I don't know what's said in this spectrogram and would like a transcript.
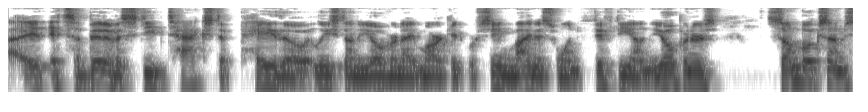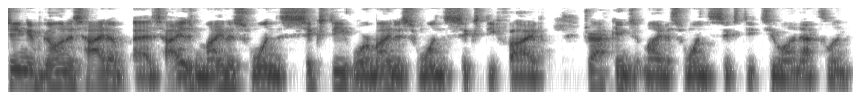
Uh, it, it's a bit of a steep tax to pay, though, at least on the overnight market. We're seeing minus 150 on the openers. Some books I'm seeing have gone as high to, as high as minus 160 or minus 165. DraftKings at minus 162 on Eflin,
